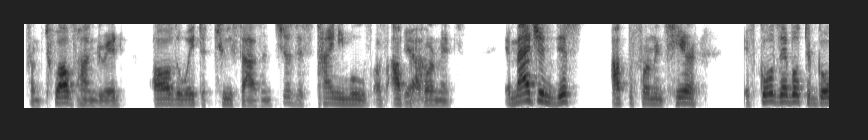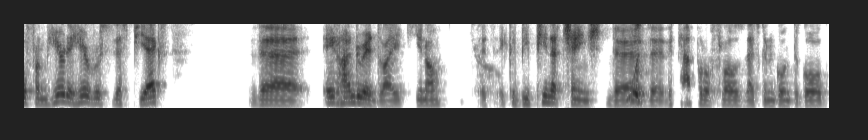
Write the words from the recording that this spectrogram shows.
from 1200 all the way to 2000. Just this tiny move of outperformance. Yeah. Imagine this outperformance here. If gold's able to go from here to here versus SPX, the 800, like, you know, it, it could be peanut change the, well, the the capital flows that's going to go into gold.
